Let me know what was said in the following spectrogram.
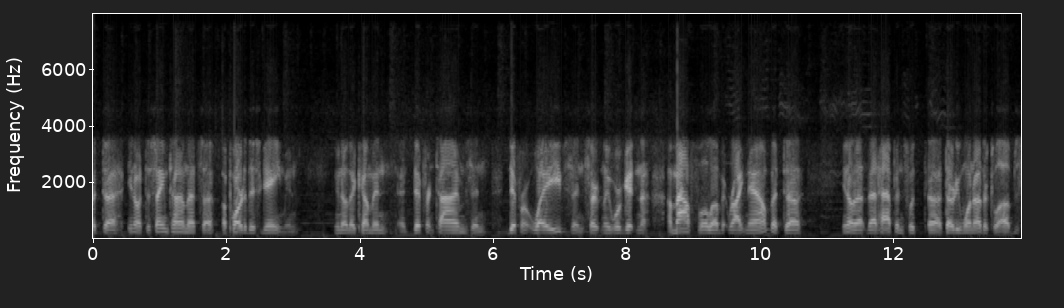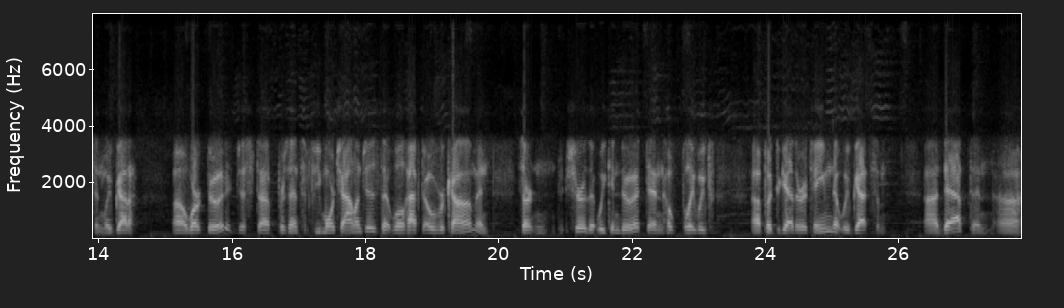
but, uh, you know, at the same time, that's a, a part of this game. And, you know, they come in at different times and different waves, and certainly we're getting a, a mouthful of it right now. But, uh, you know, that, that happens with uh, 31 other clubs, and we've got to uh, work through it. It just uh, presents a few more challenges that we'll have to overcome and – certain sure that we can do it, and hopefully we've uh, put together a team that we've got some uh, depth and uh,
